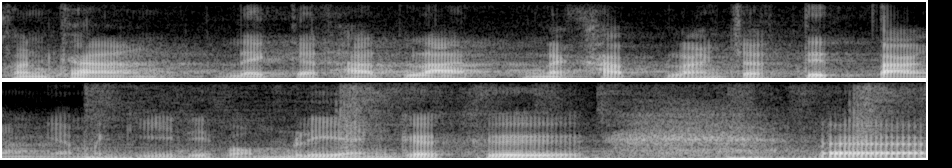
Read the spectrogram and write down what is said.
ค่อนข้างเล็กกระทัดรัดนะครับหลังจากติดตั้งอย่างเมื่อกี้ที่ผมเรียนก็คือออ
